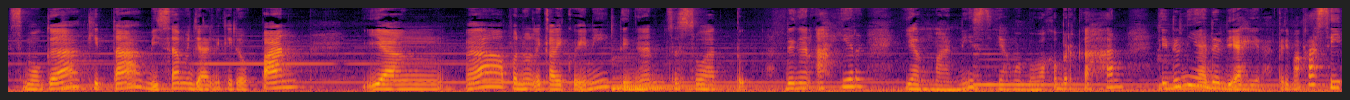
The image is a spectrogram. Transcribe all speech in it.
semoga kita bisa menjalani kehidupan yang ya, penuh lika-liku ini dengan sesuatu dengan akhir yang manis yang membawa keberkahan di dunia dan di akhirat. Terima kasih.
